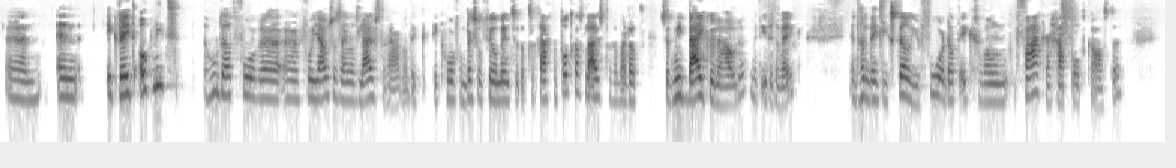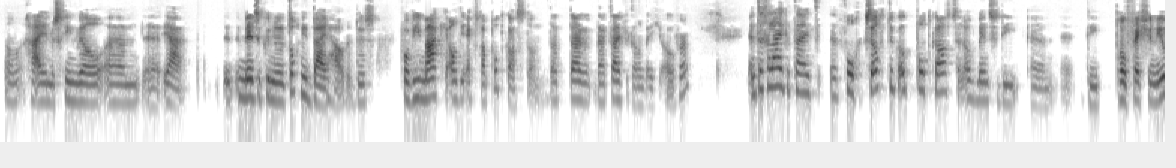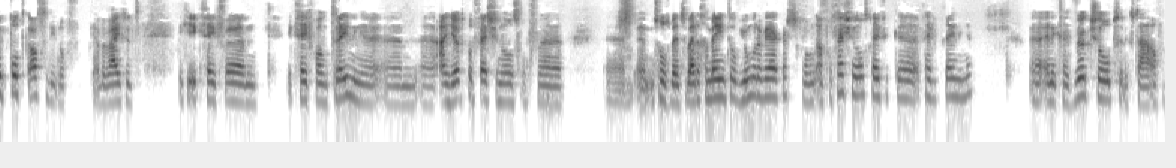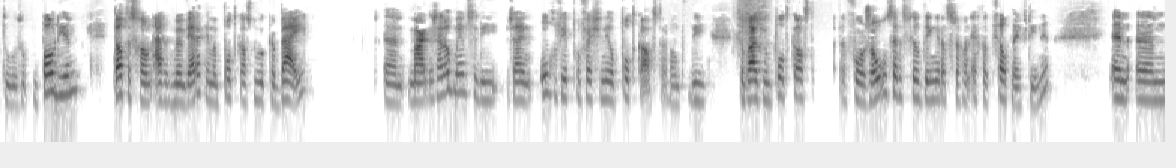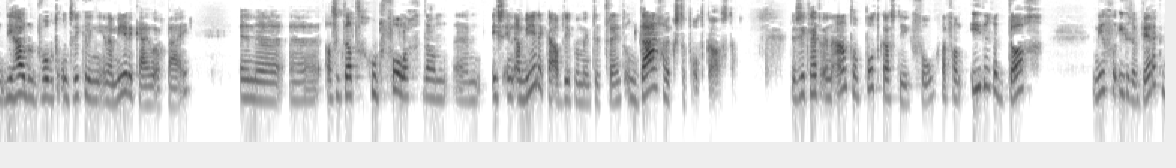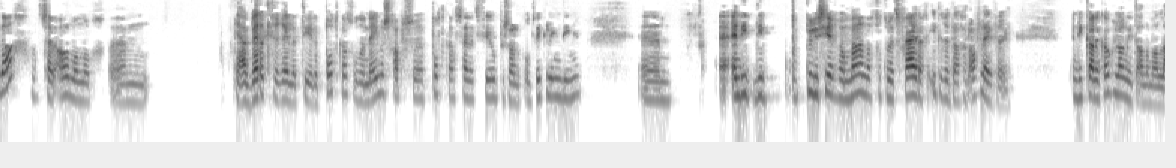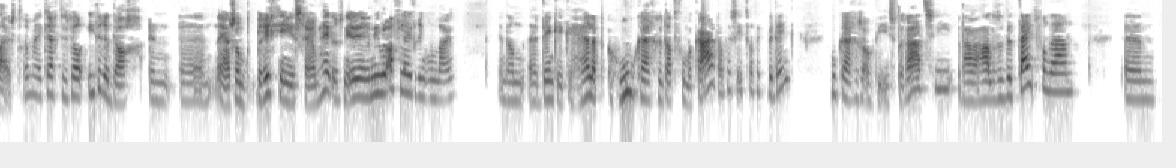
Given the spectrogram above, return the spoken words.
Um, en ik weet ook niet hoe dat voor, uh, voor jou zal zijn als luisteraar. Want ik, ik hoor van best wel veel mensen dat ze graag de podcast luisteren, maar dat ze het niet bij kunnen houden met iedere week. En dan denk ik, stel je voor dat ik gewoon vaker ga podcasten. Dan ga je misschien wel, um, ja, mensen kunnen het toch niet bijhouden. Dus voor wie maak je al die extra podcasts dan? Dat, daar, daar twijfel ik dan een beetje over. En tegelijkertijd volg ik zelf natuurlijk ook podcasts. En ook mensen die, uh, die professioneel podcasten, die nog ja, bewijs het. Ik geef, um, ik geef gewoon trainingen um, uh, aan jeugdprofessionals of uh, uh, soms mensen bij de gemeente of jongerenwerkers. Gewoon aan professionals geef ik, geef ik trainingen. en ik geef workshops en ik sta af en toe eens op een podium. Dat is gewoon eigenlijk mijn werk en mijn podcast doe ik erbij. Maar er zijn ook mensen die zijn ongeveer professioneel podcaster. Want die gebruiken hun podcast voor zo ontzettend veel dingen dat ze er gewoon echt ook geld mee verdienen. En um, die houden bijvoorbeeld de ontwikkelingen in Amerika heel erg bij. En uh, uh, als ik dat goed volg, dan um, is in Amerika op dit moment de trend om dagelijks te podcasten. Dus ik heb een aantal podcasts die ik volg, waarvan iedere dag, in ieder geval iedere werkdag, dat zijn allemaal nog um, ja, werkgerelateerde podcasts, ondernemerschapspodcasts zijn het veel, persoonlijke ontwikkeling dingen. En die, die publiceren van maandag tot en met vrijdag iedere dag een aflevering. En die kan ik ook lang niet allemaal luisteren. Maar je krijgt dus wel iedere dag een, uh, nou ja, zo'n berichtje in je scherm. Hé, hey, er is weer een nieuwe aflevering online. En dan uh, denk ik, help, hoe krijgen ze dat voor elkaar? Dat is iets wat ik bedenk. Hoe krijgen ze ook die inspiratie? Waar halen ze de tijd vandaan? Um,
